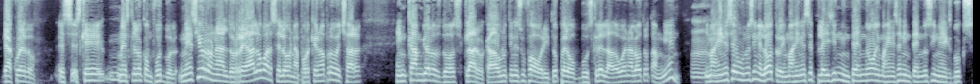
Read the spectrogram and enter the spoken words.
De acuerdo. Es, es que mezclelo con fútbol. Messi o Ronaldo, Real o Barcelona, ¿por qué no aprovechar en cambio a los dos? Claro, cada uno tiene su favorito, pero búsquele el lado bueno al otro también. Mm. Imagínese uno sin el otro, imagínese Play sin Nintendo, imagínese Nintendo sin Xbox.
